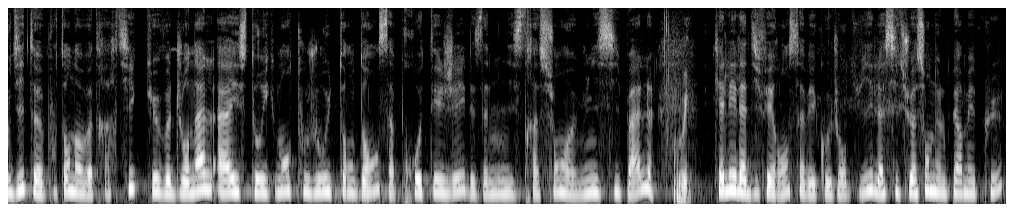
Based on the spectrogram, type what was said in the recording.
Vous dites euh, pourtant dans votre article que votre journal a historiquement toujours eu tendance à protéger les administrations euh, municipales. Oui. Quelle est la différence avec aujourd'hui? La situation ne le permet plus?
